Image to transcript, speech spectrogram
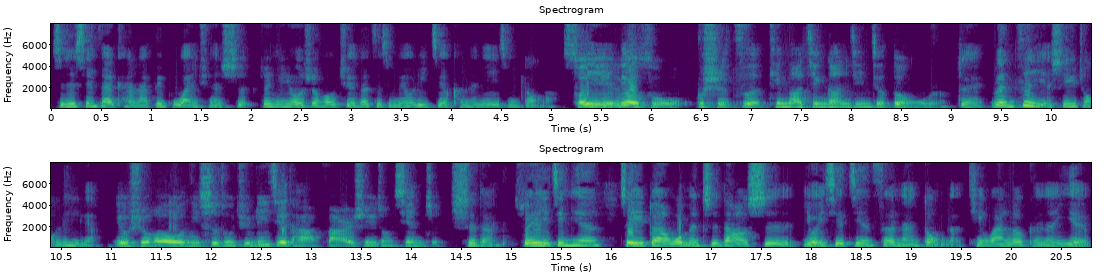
其实现在看来并不完全是，就你有时候觉得自己没有理解，可能你已经懂了。所以六祖不识字，听到《金刚经》就顿悟了。对，文字也是一种力量。有时候你试图去理解它，反而是一种限制。是的。所以今天这一段我们知道是有一些艰涩难懂的，听完了可能也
